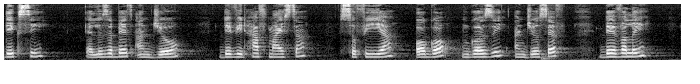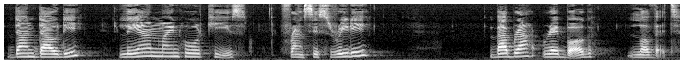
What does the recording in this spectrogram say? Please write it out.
Dixie, Elizabeth and Joe, David Hafmeister, Sophia, Ogo, Ngozi and Joseph, Beverly, Dan Dowdy, Leanne Meinhold Keys, Francis Reedy, Barbara Rayburg, Lovett,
